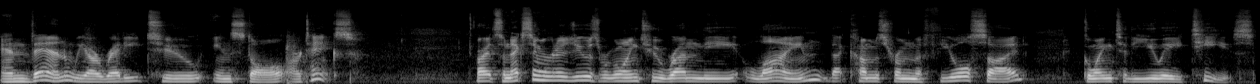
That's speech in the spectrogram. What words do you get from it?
and then we are ready to install our tanks. All right, so next thing we're going to do is we're going to run the line that comes from the fuel side going to the UATs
